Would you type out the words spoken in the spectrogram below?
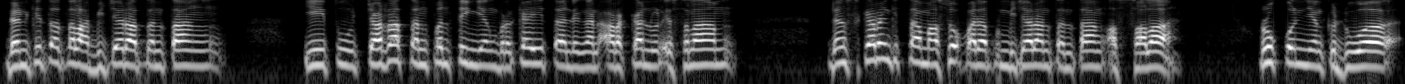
dan kita telah bicara tentang itu catatan penting yang berkaitan dengan arkanul Islam dan sekarang kita masuk pada pembicaraan tentang as-salah. Rukun yang kedua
